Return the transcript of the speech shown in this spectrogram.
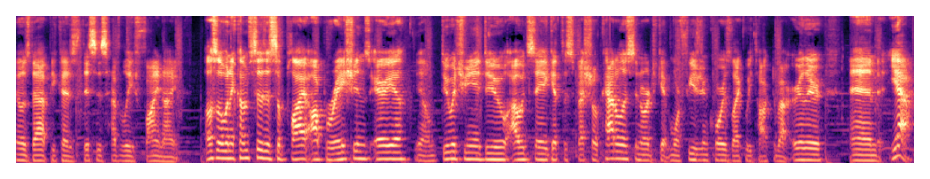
knows that because this is heavily finite. Also, when it comes to the supply operations area, you know, do what you need to do. I would say get the special catalyst in order to get more fusion cores like we talked about earlier. And yeah,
